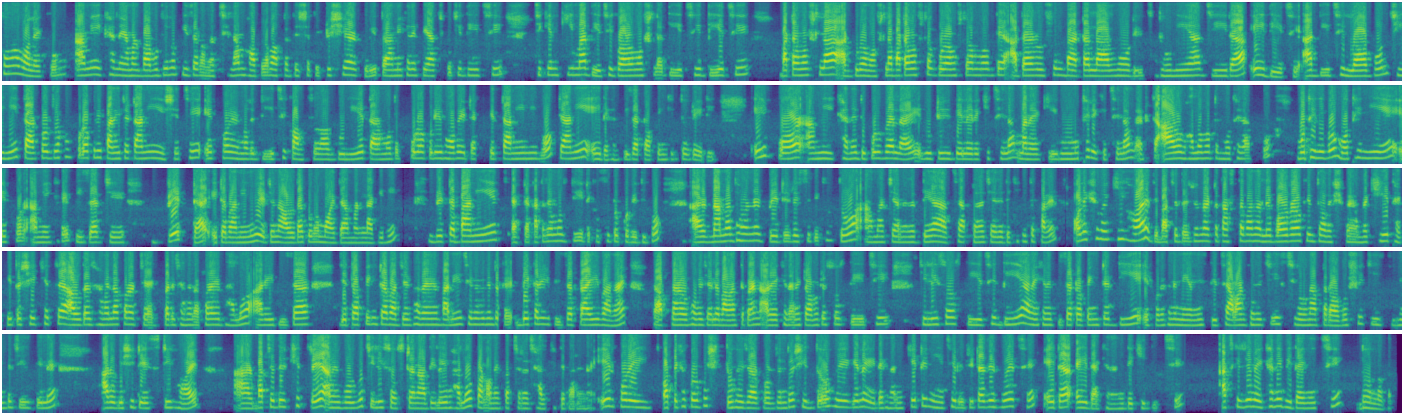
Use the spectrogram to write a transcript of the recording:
আলাইকুম আমি এখানে আমার বাবুর জন্য পিজা বানাচ্ছিলাম। ভাবলাম আপনাদের সাথে একটু শেয়ার করি। তো আমি এখানে পেঁয়াজ কুচি দিয়েছি চিকেন কিমা দিয়েছি, গরম মশলা দিয়েছি দিয়েছি বাটা মশলা আর গুঁড়া মশলা। বাটা মশলা, গুঁড়া মশলার মধ্যে আদা, রসুন, বাটা, লাল মরিচ, ধনিয়া, জিরা এই দিয়েছি। আর দিয়েছি লবণ, চিনি। তারপর যখন পুরোপুরি পানিটা টানিয়ে এসেছে, এরপর এর মধ্যে দিয়েছি কর্নফ্লাওয়ার গুলিয়ে, তার মধ্যে পুরোপুরি ভাবে এটাকে টানিয়ে নিব। টানিয়ে এই দেখেন পিজা টপিং কিন্তু রেডি এরপর আমি এখানে দুপুরবেলায় রুটি বেলে রেখেছিলাম মানে কি মুথে রেখেছিলাম, এটাকে আরও ভালো মতো মুথে রাখব, মুথে নিব, মুথে নিয়ে এরপর আমি এখানে পিজার যে ব্রেডটা, এটা বানিয়ে নেব, এর জন্য আলাদা কোনো ময়দা আমার লাগেনি। ব্রেডটা বানিয়ে একটা কাঁটা চামচ দিয়ে এটাকে ফুটো করে দিব। আর নানা ধরনের ব্রেডের রেসিপি কিন্তু আমার চ্যানেলে দেয়া আছে, আপনারা চাইলে দেখে নিতে পারেন। অনেক সময় কি হয় যে বাচ্চাদের জন্য একটা নাস্তা বানালে বড়রাও কিন্তু অনেক সময় আমরা খেয়ে থাকি, তো সেই ক্ষেত্রে আলাদা ঝামেলা করার চেয়ে একবারে ঝামেলা করাই ভালো। আর এই পিজার যে টপিংটা বা যেভাবে আমি বানিয়েছি কিন্তু বেকারির পিজা প্রায়ই বানায়। তো আপনারা ওভাবে চাইলে বানাতে পারেন। আর এখানে আমি টমেটো সস দিয়েছি, চিলি সস দিয়েছি, দিয়ে আমি এখানে পিজা টপিংটা দিয়ে এরপর এখানে মেয়োনিজ দিচ্ছি। আমার ঘরে চিজ ছিল না, আপনারা অবশ্যই চিজ দিবেন চিজ দিলে আরও বেশি টেস্টি হয়। আর বাচ্চাদের ক্ষেত্রে আমি বলব চিলি সসটা না দিলেই ভালো, কারণ অনেক বাচ্চারা ঝাল খেতে পারে না। এরপরে এই অপেক্ষা করব সিদ্ধ হয়ে যাওয়ার পর্যন্ত। সিদ্ধ হয়ে গেলে এই দেখেন আমি কেটে নিয়েছি। রুটিটা যে হয়েছে, এটা এই দেখেন আমি দেখিয়ে দিচ্ছি। আজকের জন্য এখানে বিদায় নিচ্ছি। ধন্যবাদ।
